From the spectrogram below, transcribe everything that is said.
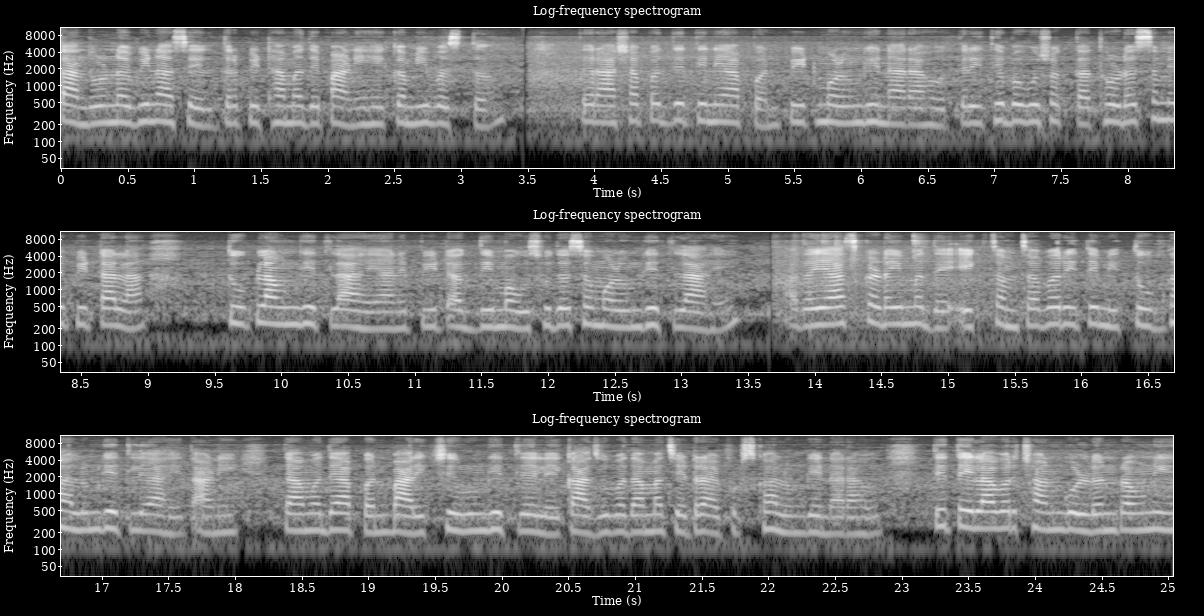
तांदूळ नवीन असेल तर पिठामध्ये पाणी हे कमी बसतं. तर अशा पद्धतीने आपण पीठ मळून घेणार आहोत. तर इथे बघू शकता थोडंसं मी पिठाला तूप लावून घेतलं आहे आणि पीठ अगदी मऊसूद असं मळून घेतलं आहे. आता याच कढईमध्ये एक चमचाभर इथे मी तूप घालून घेतले आहेत आणि त्यामध्ये आपण बारीक चिरून घेतलेले काजू बदामाचे ड्रायफ्रुट्स घालून घेणार आहोत. ते तेलावर छान गोल्डन ब्राऊन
